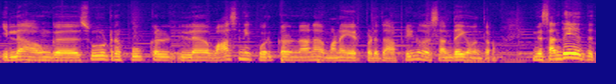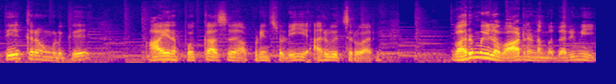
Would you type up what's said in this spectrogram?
இல்லை அவங்க சூடுற பூக்கள் இல்லை வாசனை பொருட்கள்னால மனம் ஏற்படுதா? அப்படின்னு ஒரு சந்தேகம் வந்துடும். இந்த சந்தேகத்தை தீர்க்கிறவங்களுக்கு ஆயிரம் பொற்காசு அப்படின்னு சொல்லி அறிவிச்சிருவார். வறுமையில் வாடுற நம்ம தருமி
